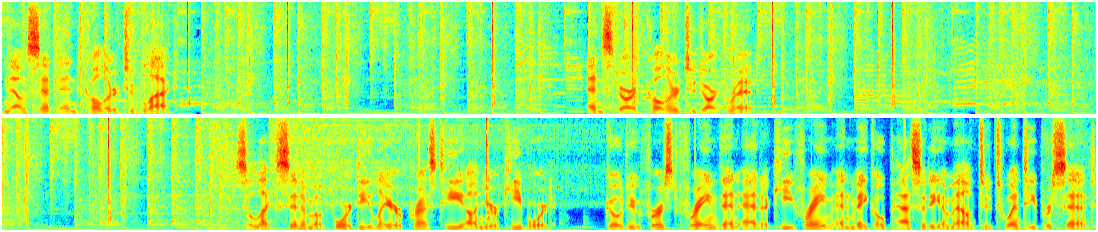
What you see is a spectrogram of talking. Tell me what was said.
Now set end color to black, and start color to dark red. Select Cinema 4D layer press T on your keyboard, go to first frame then add a keyframe and make opacity amount to 20%,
